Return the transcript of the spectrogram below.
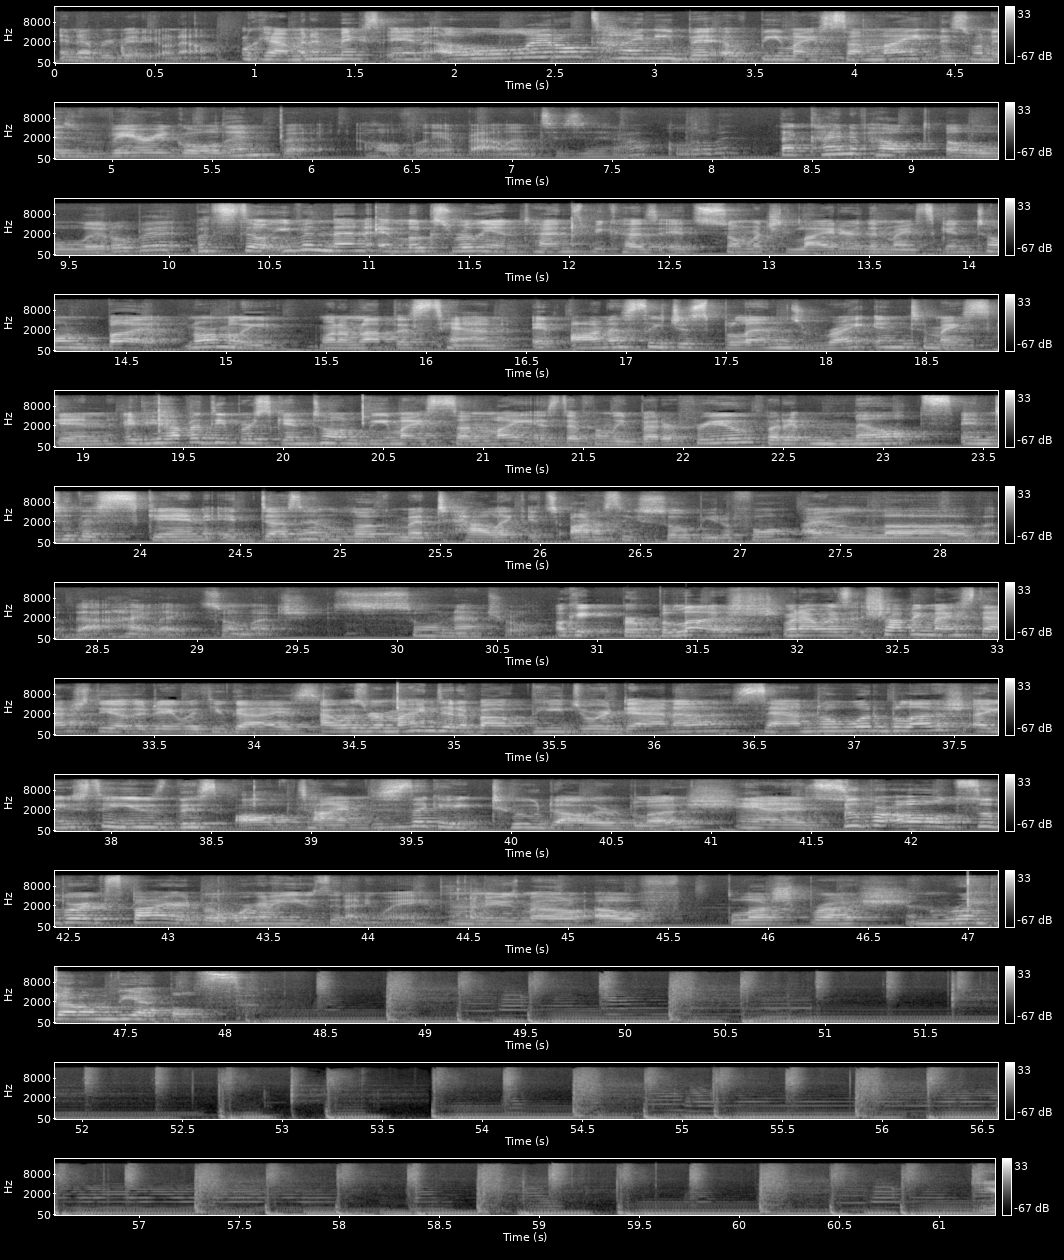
in every video now. Okay, I'm gonna mix in a little tiny bit of Be My Sunlight. This one is very golden, but hopefully it balances it out a little bit. That kind of helped a little bit, but still, even then it looks really intense because it's so much lighter than my skin tone, but normally when I'm not this tan, it honestly just blends right into my skin. If you have a deeper skin tone, Be My Sunlight is definitely better for you, but it melts into the skin. It doesn't look metallic. It's honestly so beautiful. I love that highlight so much so natural. Okay, for blush, when I was shopping my stash the other day with you guys, I was reminded about the Jordana Sandalwood blush. I used to use this all the time. This is like a $2 blush and it's super old, super expired, but we're gonna use it anyway. I'm gonna use my little e.l.f. blush brush and rub that on the apples.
